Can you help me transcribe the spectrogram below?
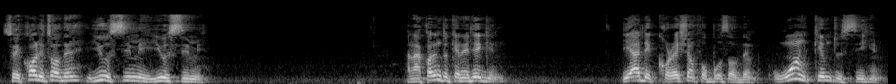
So he called it of them, You see me, you see me. And according to Kenneth Hagin, he had a correction for both of them. One came to see him.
